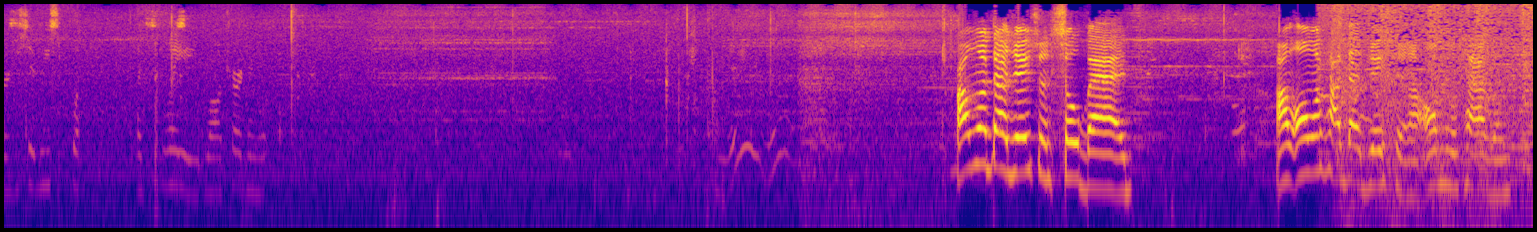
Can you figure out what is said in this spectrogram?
or should at least play like Slade while charging it. I want that Jason so bad. I almost had that Jason. I almost have him.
